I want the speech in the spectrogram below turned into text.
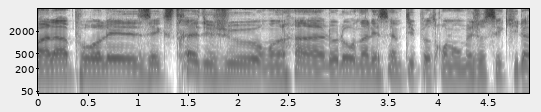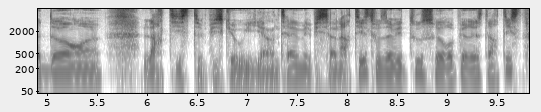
Voilà pour les extraits du jour. Lolo, on a laissé un petit peu trop long, mais je sais qu'il adore euh, l'artiste, puisque oui, il y a un thème, et puis c'est un artiste, vous avez tous repéré cet artiste.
